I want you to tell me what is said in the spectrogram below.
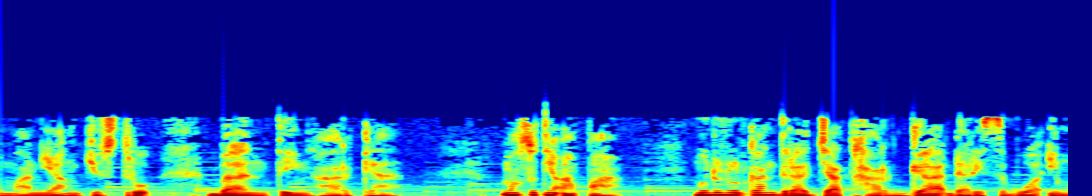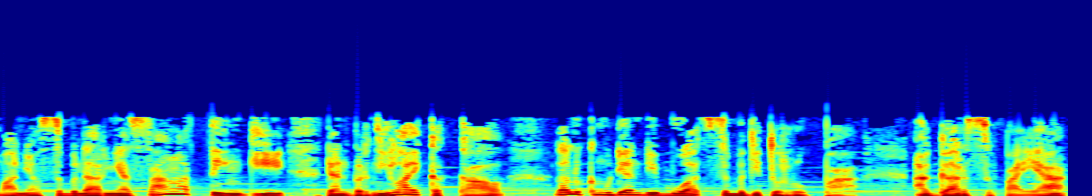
iman yang justru banting harga Maksudnya apa? Menurunkan derajat harga dari sebuah iman yang sebenarnya sangat tinggi dan bernilai kekal, lalu kemudian dibuat sebegitu rupa, agar supaya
